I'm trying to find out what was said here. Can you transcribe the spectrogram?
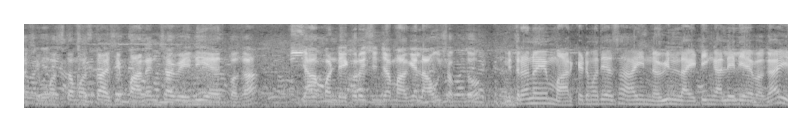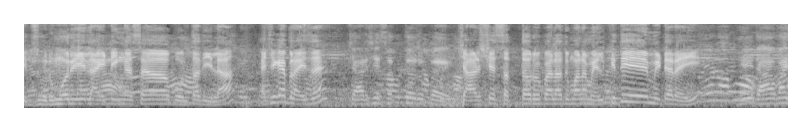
अशी मस्त मस्त अशी पानांच्या वेली आहेत बघा. ज्या आपण डेकोरेशनच्या मागे लावू शकतो. मित्रांनो हे मार्केटमध्ये असं ही नवीन लाइटिंग आलेली आहे बघा. ही झुरमुरी लाइटिंग असं बोलतात हिला. याची काय प्राइस आहे? चारशे सत्तर रुपये. चारशे सत्तर रुपयाला तुम्हाला मिळेल. किती मीटर आहे ही? हे दहा बाय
